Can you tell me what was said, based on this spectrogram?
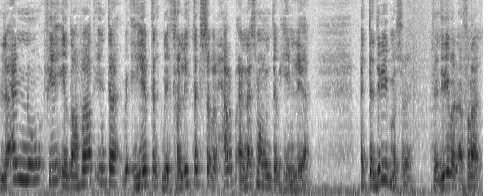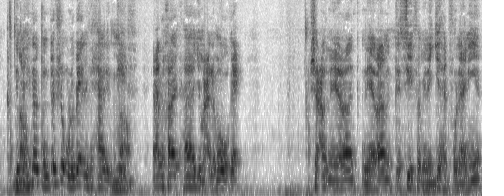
لأنه في إضافات أنت هي بت- بتخليك تكسب الحرب الناس ما منتبهين لها التدريب مثلا. تدريب الأفراد. دي نعم. مهنتهم ده شغله بيعرف يحارب نعم. كيف يعني خا- هاجم على موقع شعر نيران نيران الكثيفة من الجهة الفلانية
